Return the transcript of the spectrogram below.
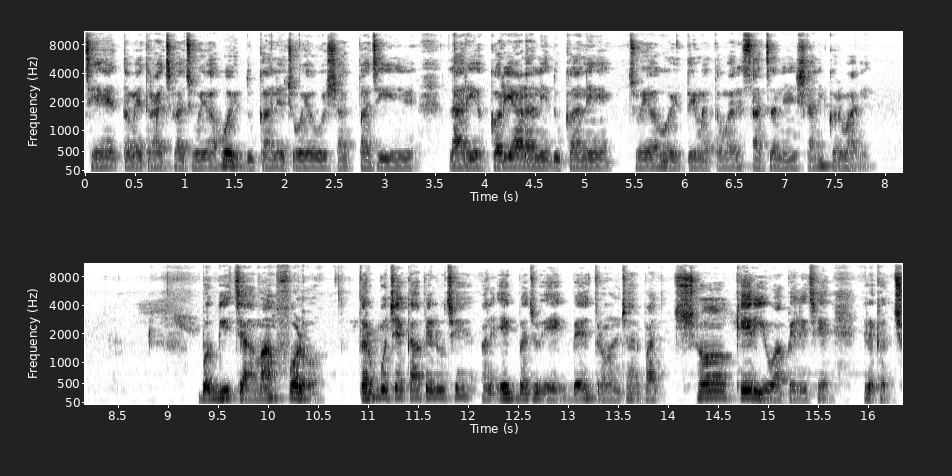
જે તમે ત્રાજવા જોયા હોય, દુકાને જોયા હોય, શાકભાજી, લારી, કરિયાણાની દુકાને જોયા હોય, તેમાં તમારે સાચાની નિશાની કરવાની. બગીચામાં ફળો. તરબૂચ એક આપેલું છે અને એક બાજુ એક, બે, ત્રણ, ચાર, પાંચ, છ કેરીઓ આપેલી છે. એટલે કે છ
